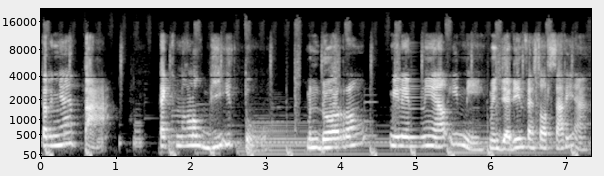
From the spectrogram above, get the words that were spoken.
ternyata teknologi itu mendorong milenial ini menjadi investor syariah.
